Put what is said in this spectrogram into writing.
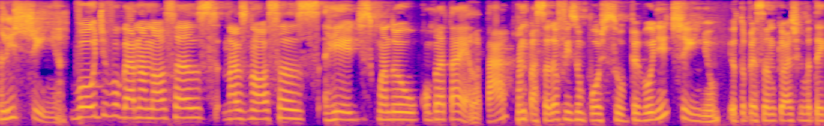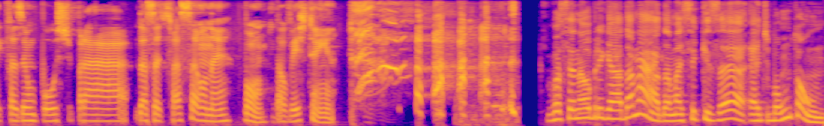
listinha. Vou divulgar nas nossas, nas nossas redes quando eu completar ela, tá? Ano passado eu fiz um post super bonitinho. Eu tô pensando que eu acho que vou ter que fazer um post pra dar satisfação, né? Bom, talvez tenha. Você não é obrigada a nada, mas se quiser, é de bom tom.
